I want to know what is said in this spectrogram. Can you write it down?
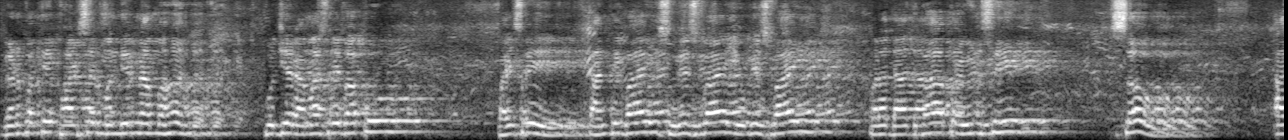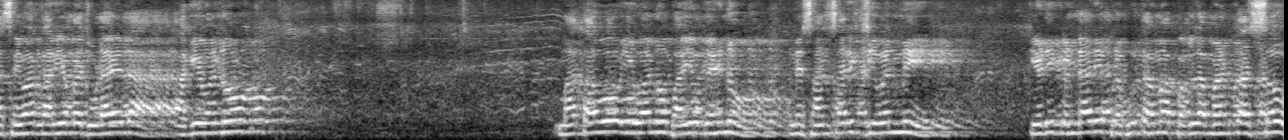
ગણપતિ ફાટસર મંદિરના મહંત પૂજ્ય રામાશ્રી બાપુ, ભાઈ શ્રી કાંતિભાઈ, સુરેશભાઈ, યોગેશભાઈ, મારા દાદભા, પ્રવીણસિંહ, સૌ આ સેવા કાર્યમાં જોડાયેલા આગેવાનો, માતાઓ, યુવાનો, ભાઈઓ, બહેનો અને સાંસારિક જીવનની કેડી કંડારી પ્રભુતામાં પગલાં માંડતા સૌ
